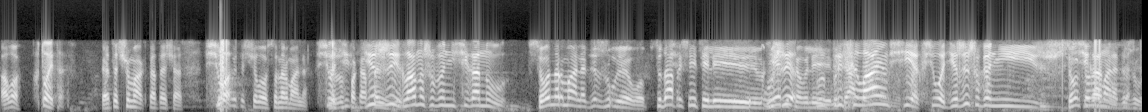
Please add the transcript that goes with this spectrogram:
алло. кто это? Это Чумак, пятая часть. Все, Я вытащил все нормально. все, пока держи, главное, чтобы он не сиганул. Все нормально, держу я его. Сюда пришлите или Уже медиков, или... присылаем всех, все, держи, чтобы он не Все, все нормально, держу.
